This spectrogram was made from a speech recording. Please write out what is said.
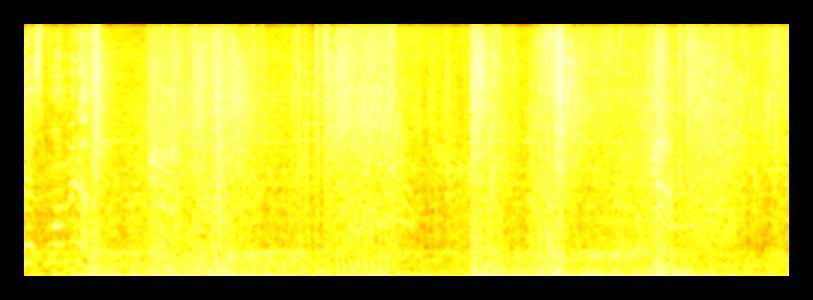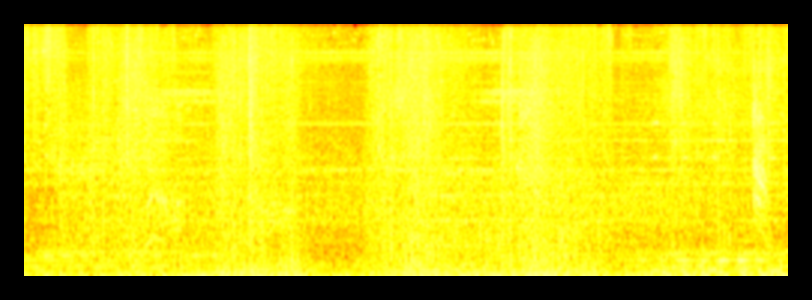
Just warming up. Activate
